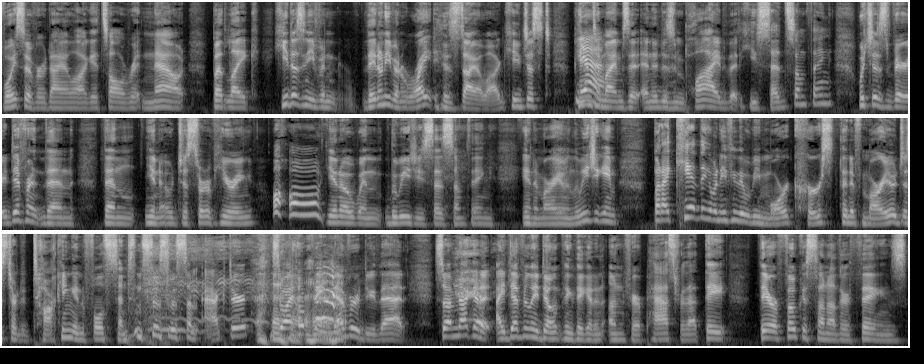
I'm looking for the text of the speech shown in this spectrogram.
voiceover dialogue. It's all written out. But like he doesn't even. They don't even write his dialogue. He just Yeah. pantomimes it, and it is implied that he said something, which is very different than than you know just sort of hearing oh you know when Luigi says something in a Mario and Luigi game. But I can't think of anything that would be more cursed than if Mario just started talking in full sentences with some actor. So I hope they never do that. So I'm not gonna. I definitely don't think they get an unfair pass for that. They they are focused on other things,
